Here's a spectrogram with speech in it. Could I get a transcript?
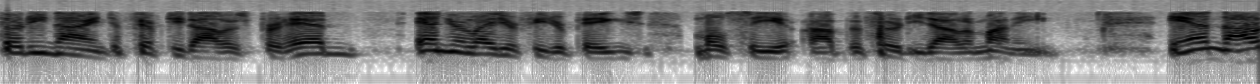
39 to 50 dollars per head, and your lighter feeder pigs, mostly uh, the 30 dollar money. And now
